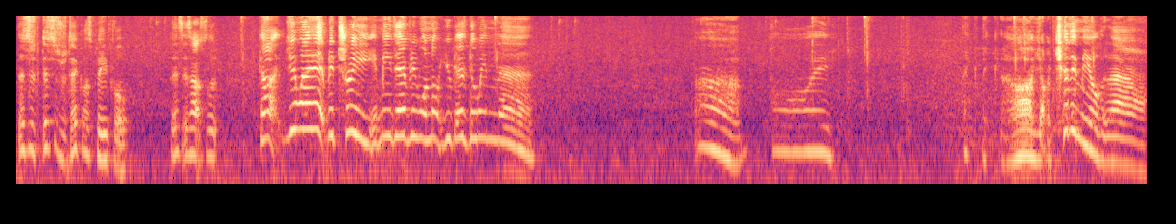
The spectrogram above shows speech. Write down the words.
This is this is ridiculous, people. This is absolute. God, do you want to hit retreat, it means everyone, not you guys, go in there. Oh, boy. Oh, you're kidding me over there.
